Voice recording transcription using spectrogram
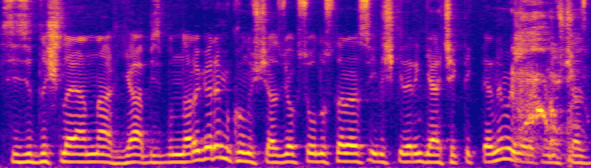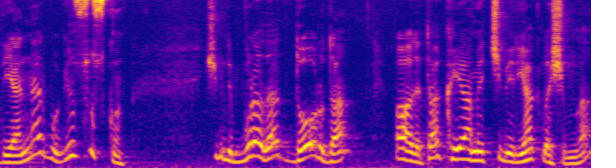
sizi dışlayanlar ya biz bunlara göre mi konuşacağız yoksa uluslararası ilişkilerin gerçekliklerine mi göre konuşacağız diyenler bugün suskun. Şimdi burada doğrudan adeta kıyametçi bir yaklaşımla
